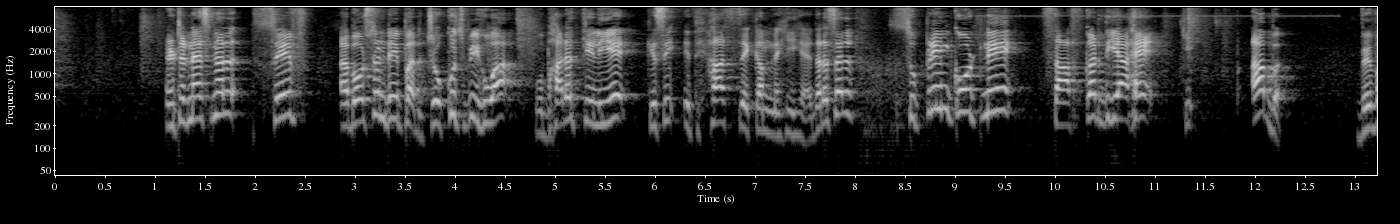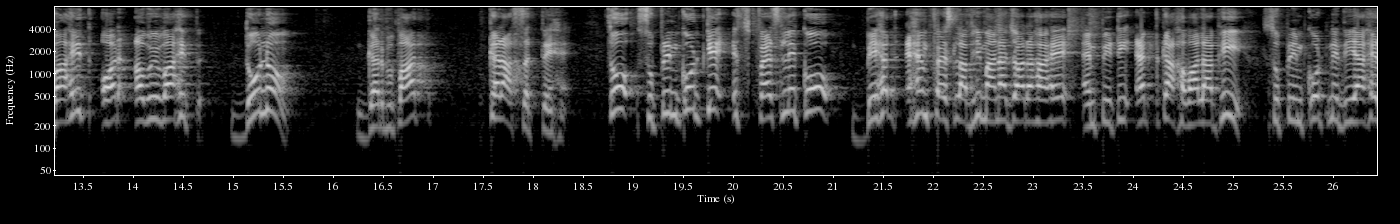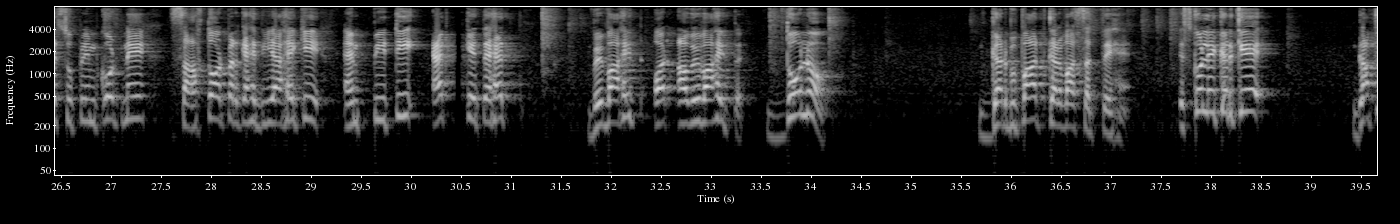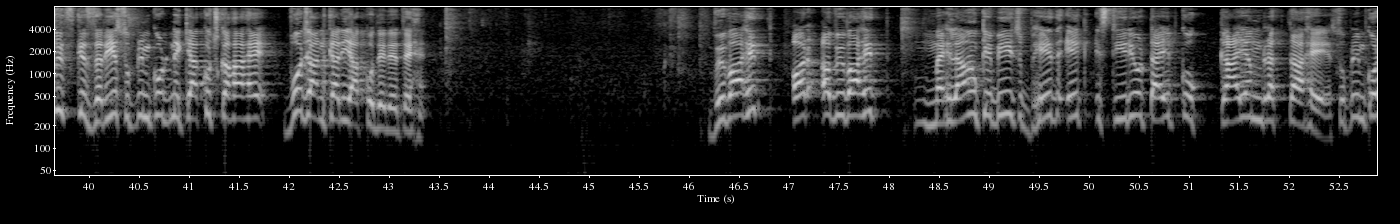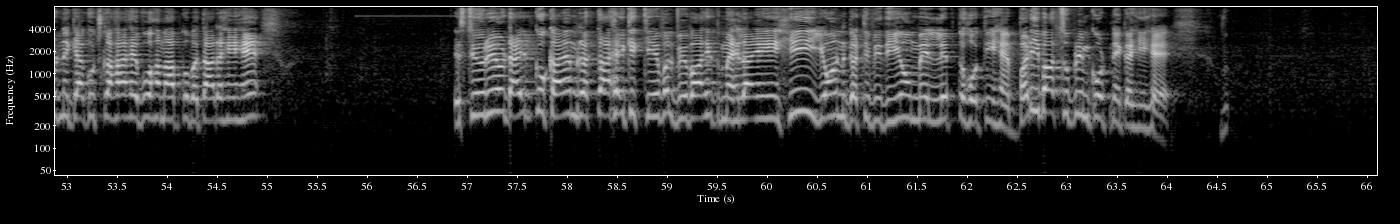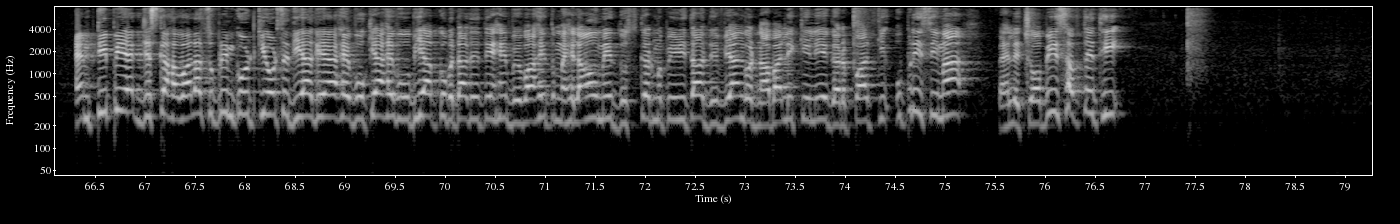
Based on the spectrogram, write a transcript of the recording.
इंटरनेशनल सेफ़ अबॉर्शन डे पर जो कुछ भी हुआ, वो भारत के लिए किसी इतिहास से कम नहीं है। दरअसल, सुप्रीम कोर्ट ने साफ़ कर दिया है कि अब विवाहित और अविवाहित दोनों गर्भपात करा सकते हैं। तो सुप्रीम कोर्ट के इस फैसले को बेहद अहम फैसला भी माना जा रहा है। एमपीटी एक्ट का हवाला भी सुप्रीम कोर्ट ने दिया है। सुप्रीम कोर्ट ने साफ़ तौर पर कह दिया है कि एमपीटी एक्ट के तहत विवाहित और अविवाहित दोनों गर्भपात करवा सकते हैं। इसको लेकर के ग्राफिक्स के ज़रिए सुप्रीम कोर्ट ने क्या कुछ कहा है, वो जानकारी आपको दे देते हैं। विवाहित और अविवाहित महिलाओं के बीच भेद एक स्टीरियोटाइप को कायम रखता है। सुप्रीम कोर्ट ने क्या कुछ कहा है वो हम आपको बता रहे हैं। स्टीरियोटाइप को कायम रखता है कि केवल विवाहित महिलाएँ ही यौन गतिविधियों में लिप्त होती हैं। बड़ी बात सुप्रीम कोर्ट ने कही है। एमटीपी एक्ट जिसका हवाला सुप्रीम कोर्ट की ओर से दिया गया है, वो क्या है वो भी आपको बता देते हैं। विवाहित महिलाओं में दुष्कर्म पीड़िता, दिव्यांग और नाबालिग के लिए गर्भपात की ऊपरी सीमा पहले 24 हफ़्ते थी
